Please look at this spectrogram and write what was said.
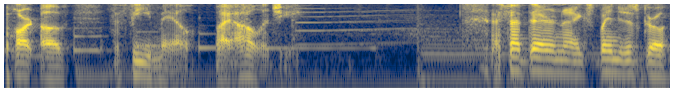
part of the female biology. I sat there and I explained to this girl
